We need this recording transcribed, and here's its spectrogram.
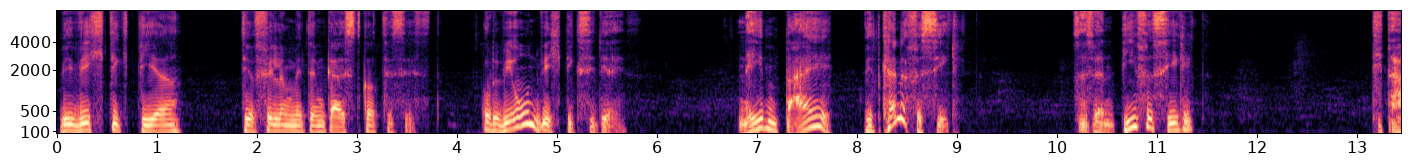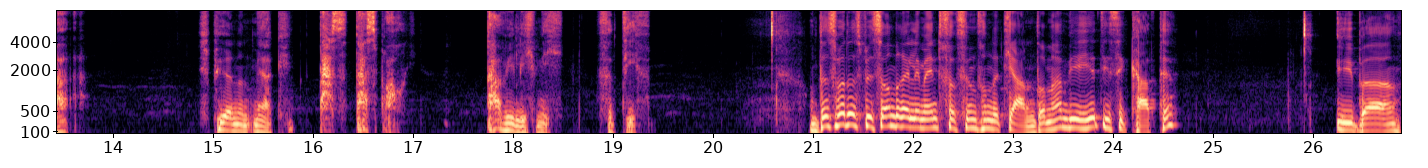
wie wichtig dir die Erfüllung mit dem Geist Gottes ist. oder wie unwichtig sie dir ist. Nebenbei wird keiner versiegelt, sondern es werden die versiegelt, die da spüren und merken, das, das brauche ich, da will ich mich vertiefen. Und das war das besondere Element vor 500 Jahren. Darum haben wir hier diese Karte über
